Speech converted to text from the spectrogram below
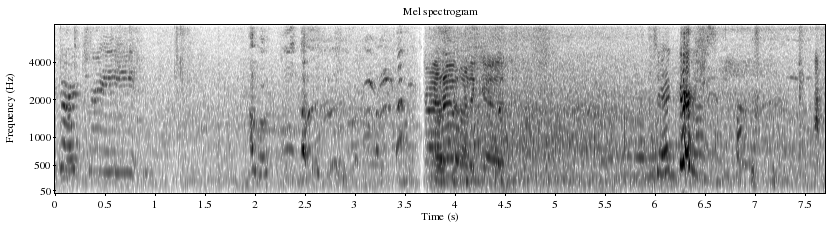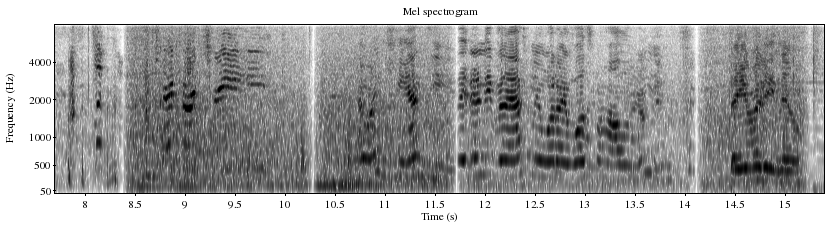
Trick or treat. Try that one again. Trick or Trick or treat. I want candy. They didn't even ask me what I was for Halloween. They already knew.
